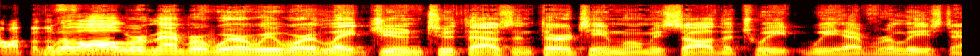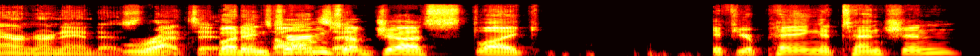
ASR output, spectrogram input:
Top of the We'll all remember where we were late June 2013 when we saw the tweet. We have released Aaron Hernandez. Right. That's it. But That's in terms of just like, if you're paying attention,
